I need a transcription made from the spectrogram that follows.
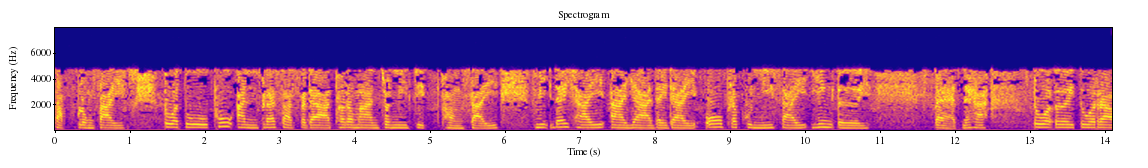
สับลงไป ตัวตูผู้อันพระศาสดาทรมานจนมีจิตผ่องใส มิได้ใช้อาญาใด ๆ โอ้พระคุณนี้ไซยิ่งเอ่ยแปดนะคะ ตัวเอ่ยตัวเรา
